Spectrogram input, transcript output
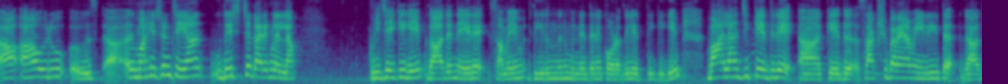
ആ, ഒരു മഹേശ്വരൻ ചെയ്യാൻ ഉദ്ദേശിച്ച കാര്യങ്ങളെല്ലാം വിജയിക്കുകയും ഗാഥ നേരെ സമയം തീരുന്നതിന് മുന്നേ തന്നെ കോടതിയിൽ എത്തിക്കുകയും ബാലാജിക്കെതിരെ കേത് സാക്ഷി പറയാൻ വേണ്ടിയിട്ട് ഗാഥ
